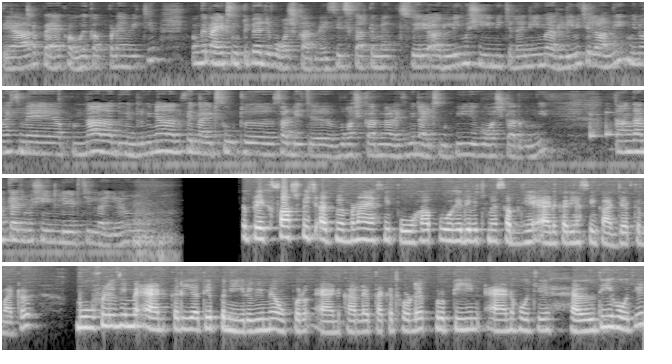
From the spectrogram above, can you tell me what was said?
ਤਿਆਰ, ਪੈਕ ਹੋ ਗਏ ਕੱਪੜਿਆਂ ਵਿੱਚ, ਕਿਉਂਕਿ ਨਾਈਟ ਸੂਟ ਵੀ ਅੱਜ ਵਾਸ਼ ਕਰਨੇ ਸੀ, ਇਸ ਕਰਕੇ ਮੈਂ ਸਵੇਰੇ ਅਰਲੀ ਮਸ਼ੀਨ ਨਹੀਂ ਚਲਾਈ, ਨਹੀਂ ਮੈਂ ਅਰਲੀ ਵੀ ਚਲਾਉਂਦੀ ਮੈਨੂੰ ਇਸ ਮੈਂ ਨਾ ਨਾ ਦਵਿੰਦਰ ਵੀ ਨਾ ਨਾ ਫਿਰ ਨਾਈਟ ਸੂਟ ਸਾਡੇ ਚ ਵਾਸ਼ ਕਰਨ ਵਾਲੇ ਸੀ ਵੀ ਨਾਈਟ ਸੂਟ ਵੀ ਵਾਸ਼ ਕਰ ਦੂੰਗੀ, ਤਾਂ ਕਰਕੇ ਅੱਜ ਮਸ਼ੀਨ ਲੇਟ ਚਲਾਈ ਹੈ ਹੁਣ। ਤੇ ਬ੍ਰੇਕਫਾਸਟ ਵਿੱਚ ਅੱਜ ਮੈਂ ਬਣਾਇਆ ਸੀ ਪੋਹਾ, ਪੋਹੇ ਦੇ ਵਿੱਚ ਮੈਂ ਸਬਜ਼ੀਆਂ ਐਡ ਕਰੀਆਂ ਸੀ ਗਾਜਰ, ਟਮਾਟਰ ਮੂੰਗਫਲੀ ਵੀ ਮੈਂ ਐਡ ਕਰੀ ਆ ਤੇ ਪਨੀਰ ਵੀ ਮੈਂ ਉੱਪਰ ਐਡ ਕਰ ਲਿਆ ਤਾਂ ਕਿ ਥੋੜਾ ਪ੍ਰੋਟੀਨ ਐਡ ਹੋ ਜੇ ਹੈਲਦੀ ਹੋ ਜੇ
